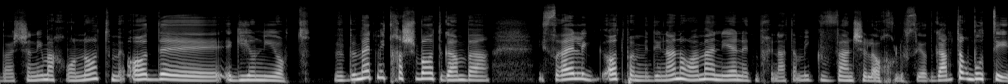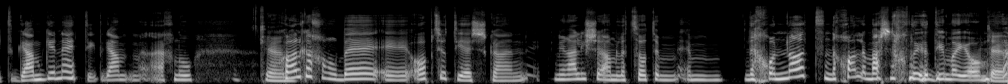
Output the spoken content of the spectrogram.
בשנים האחרונות מאוד אה, הגיוניות. ובאמת מתחשבות גם בישראל, עוד פעם, מדינה נורא מעניינת מבחינת המגוון של האוכלוסיות, גם תרבותית, גם גנטית, גם אנחנו, כן. כל כך הרבה אה, אופציות יש כאן. נראה לי שההמלצות הן נכונות, נכון למה שאנחנו יודעים היום. כן,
